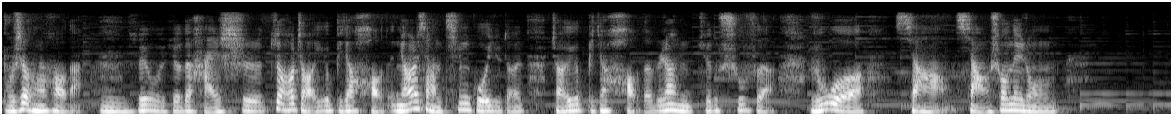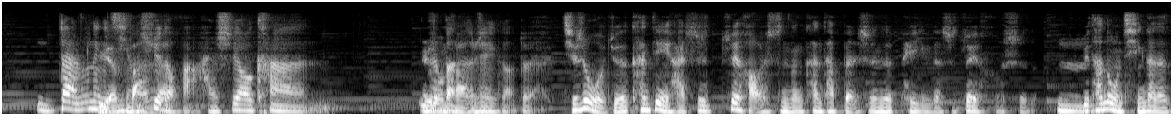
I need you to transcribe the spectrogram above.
不是很好的，嗯，所以我觉得还是最好找一个比较好的。你要是想听国语的，找一个比较好的，让你觉得舒服的。如果想享受那种，嗯，带入那个情绪的话，还是要看日本的这个。对，其实我觉得看电影还是最好是能看它本身的配音的是最合适的，嗯，因为它那种情感的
